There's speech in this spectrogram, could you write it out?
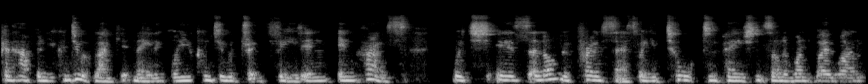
can happen. You can do a blanket mailing or you can do a drip feed in in-house, which is a longer process where you talk to the patients on a one-by-one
